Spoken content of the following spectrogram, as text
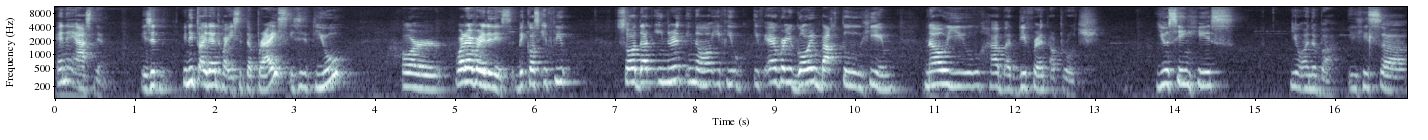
and I ask them, is it you need to identify is it the price, is it you, or whatever it is? Because if you, so that in you know if you if ever you're going back to him, now you have a different approach, using his, yung ano ba, his uh,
